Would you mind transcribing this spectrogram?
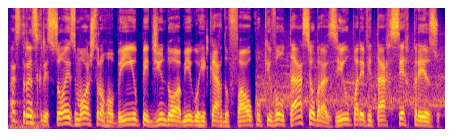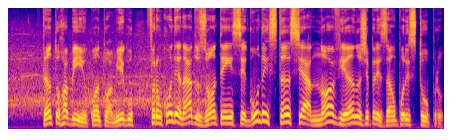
As transcrições mostram Robinho pedindo ao amigo Ricardo Falco que voltasse ao Brasil para evitar ser preso. Tanto Robinho quanto o amigo foram condenados ontem em segunda instância a nove anos de prisão por estupro.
